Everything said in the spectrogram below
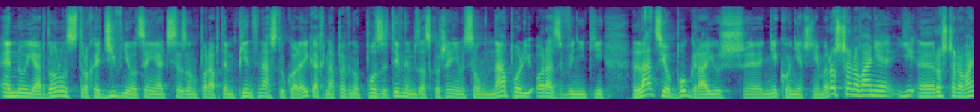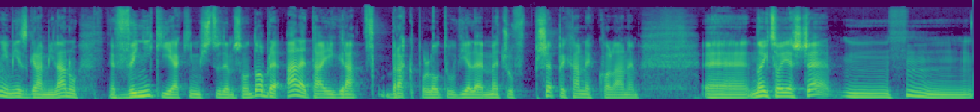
Ennu i Ardonus trochę dziwnie oceniać sezon po raptem 15 kolejkach. Na pewno pozytywnym zaskoczeniem są Napoli oraz wyniki Lazio, bo gra już niekoniecznie. Rozczarowanie, rozczarowaniem jest gra Milanu. Wyniki jakimś cudem są dobre, ale ta ich gra, brak polotu, wiele meczów przepychanych kolanem. E, no i co jeszcze? Mm, hmm,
